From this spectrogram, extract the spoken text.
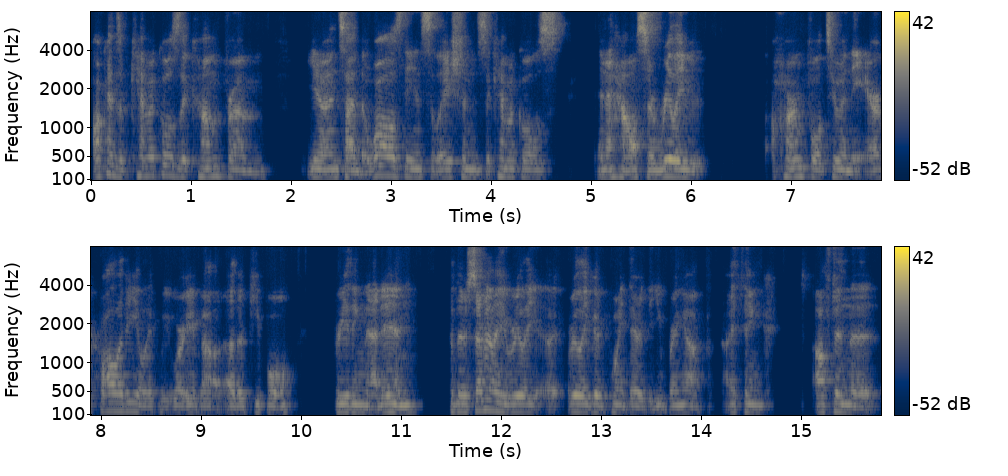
All kinds of chemicals that come from you know inside the walls, the insulations, the chemicals in a house are really harmful too in the air quality. Like we worry about other people breathing that in. But there's definitely a really a really good point there that you bring up. I think often the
